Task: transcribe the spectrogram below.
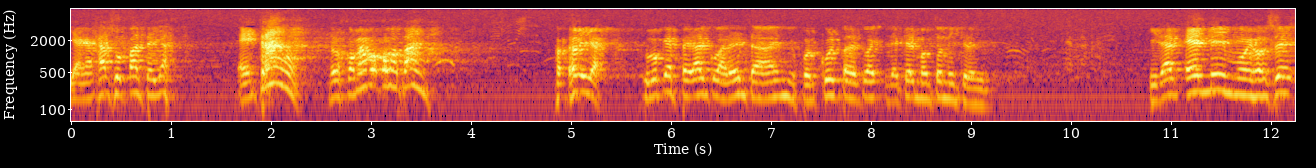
y agajar su parte ya. Entramos, nos comemos como pan. Oiga, tuvo que esperar 40 años por culpa de, aquel montón de increíbles. Y dar él mismo y José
